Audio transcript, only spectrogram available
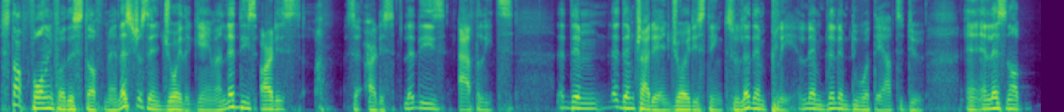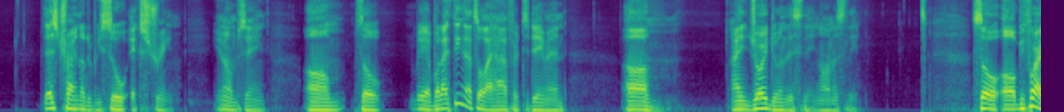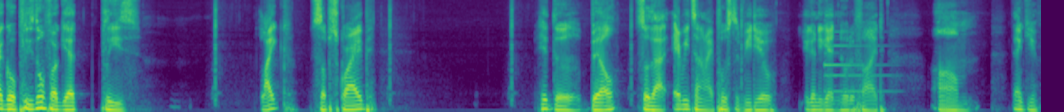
Stop falling for this stuff, man. Let's just enjoy the game and let these artists, I said artists, let these athletes, let them let them try to enjoy this thing too. Let them play. Let them let them do what they have to do, and, and let's not let's try not to be so extreme. You know what I'm saying? Um. So yeah, but I think that's all I have for today, man. Um, I enjoy doing this thing, honestly. So uh, before I go, please don't forget, please like, subscribe, hit the bell so that every time I post a video, you're gonna get notified. Um, thank you.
